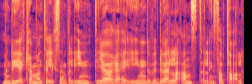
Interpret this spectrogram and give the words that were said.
men det kan man till exempel inte göra i individuella anställningsavtal.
